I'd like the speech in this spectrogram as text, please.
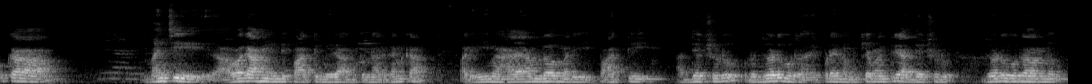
ఒక మంచి అవగాహన ఉంది పార్టీ మీద అనుకున్నారు కనుక మరి ఈమె హయాంలో మరి పార్టీ అధ్యక్షుడు జోడుగుర్రా ఎప్పుడైనా ముఖ్యమంత్రి అధ్యక్షుడు జోడు గుర్రాలను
